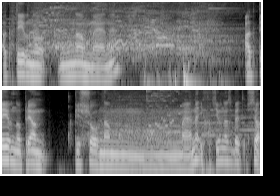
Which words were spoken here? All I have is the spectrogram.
активно на мене. Активно прям пішов на мене і хотів нас бити. Все. Е,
